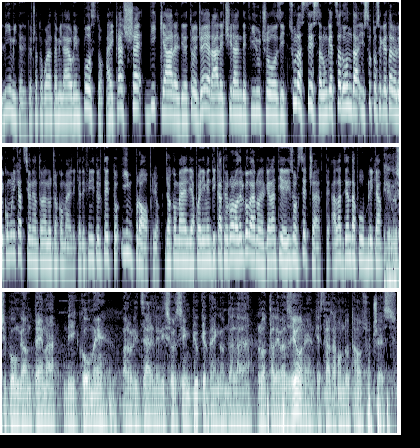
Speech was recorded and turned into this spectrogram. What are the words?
limite di 240.000 euro imposto ai cachet, dichiara il direttore generale ci rende fiduciosi. Sulla stessa lunghezza d'onda il sottosegretario delle comunicazioni Antonello Giacomelli, che ha definito il tetto improprio. Giacomelli ha poi rivendicato il ruolo del governo nel garantire risorse certe all'azienda pubblica. Credo si ponga un tema di come valorizzare le risorse in più che vengono dalla lotta all'evasione, che è stata condotta con successo.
